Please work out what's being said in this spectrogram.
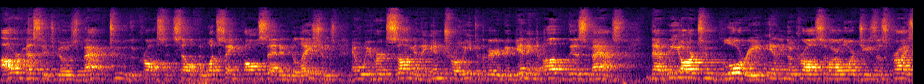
Our message goes back to the cross itself and what St. Paul said in Galatians, and we heard sung in the introit to the very beginning of this Mass that we are to glory in the cross of our Lord Jesus Christ.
